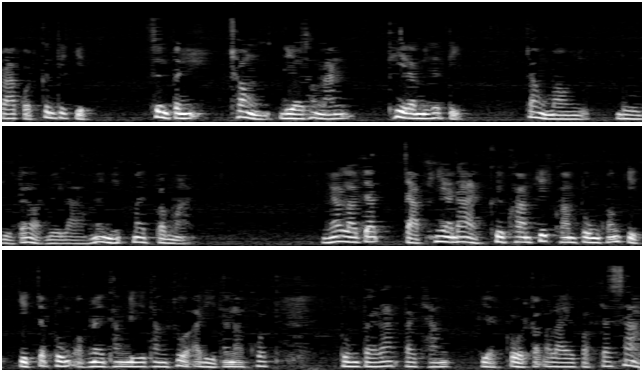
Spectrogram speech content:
ปรากฏขึ้นที่จิต ซึ่งเป็นช่องเดียวเท่านั้นที่เรามีสติจ้องมองอยู่ดูอยู่ตลอดเวลาไม่มีไม่ประมาทแล้วเราจะจับเฮี้ยได้คือความคิดความปรุงของจิต จิตจะปรุงออกในทางดีทางชั่วอดีตอนาคตปรุงไปรักไปทางเกลียดโกรธกับอะไรก็จะทราบ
